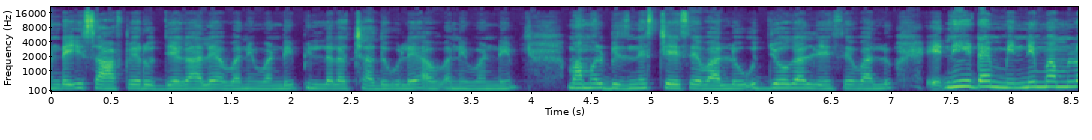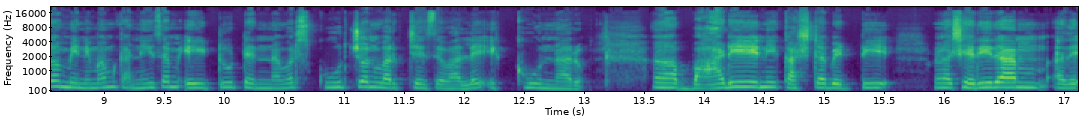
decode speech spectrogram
అంటే ఈ సాఫ్ట్‌వేర్ ఉద్యోగాలే అవ్వనివ్వండి, పిల్లల చదువులే అవ్వనివ్వండి, మామూలు బిజినెస్ చేసేవాళ్ళు, ఉద్యోగాలు చేసేవాళ్ళు ఎనీ టైం మినిమంలో మినిమం కనీసం 8-10 అవర్స్ కూర్చొని వర్క్ చేసే వాళ్ళే ఎక్కువ ఉన్నారు బాడీని కష్టపెట్టి శరీరం అదే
